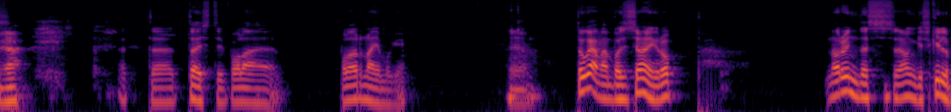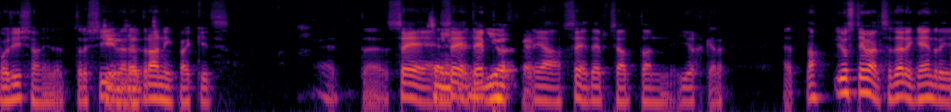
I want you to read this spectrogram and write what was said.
jah. Et äh, tõesti pole, pole õrna aimugi. tugevam positsioonigrupp. no ründes ongi skill position'id, et receiver'id, running back'id. et äh, see, see, depth ja see depth chart on jõhker. et noh, just nimelt see Derek Henry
